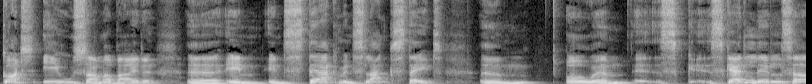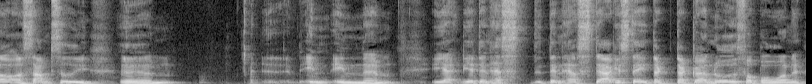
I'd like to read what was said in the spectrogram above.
godt EU-samarbejde, øh, en, en stærk, men slank stat, øh, og øh, sk- skattelettelser, og samtidig øhm, øh, en, en øh, ja, ja, den, her, den her stærke stat, der, der gør noget for borgerne.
